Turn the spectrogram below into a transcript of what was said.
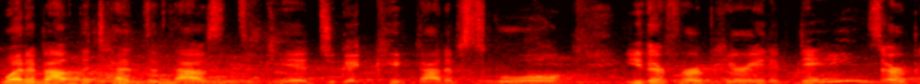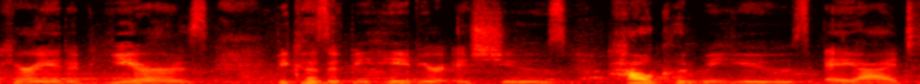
what about the tens of thousands of kids who get kicked out of school either for a period of days or a period of years because of behavior issues? How could we use AI to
